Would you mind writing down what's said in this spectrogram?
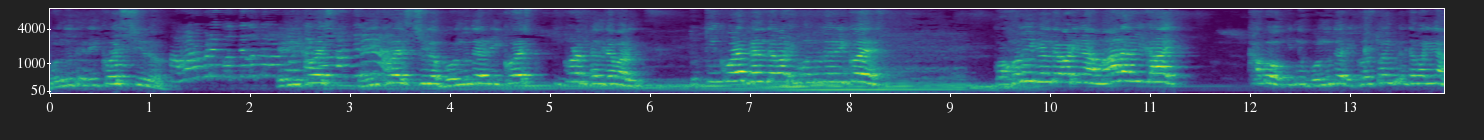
বন্ধুদের রিকোয়েস্ট ছিল। আমার উপরে করতে করতে রিকোয়েস্ট রিকোয়েস্ট ছিল বন্ধুদের রিকোয়েস্ট কি করে ফেলতে পারি? তো কি করে ফেলতে পারি বন্ধুদের রিকোয়েস্ট কখনোই ফেলতে পারি না। মার আমি খাই। খাব কিন্তু বন্ধুদের রিকোয়েস্ট আমি ফেলতে পারি না।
